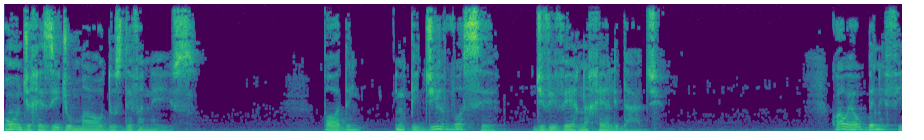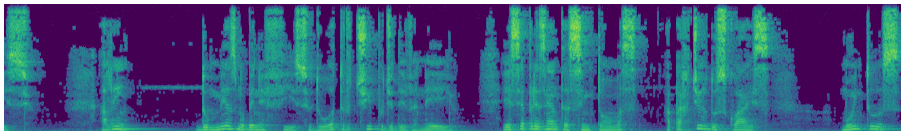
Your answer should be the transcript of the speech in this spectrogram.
onde reside o mal dos devaneios podem impedir você de viver na realidade. Qual é o benefício? Além do mesmo benefício do outro tipo de devaneio, esse apresenta sintomas a partir dos quais muitos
